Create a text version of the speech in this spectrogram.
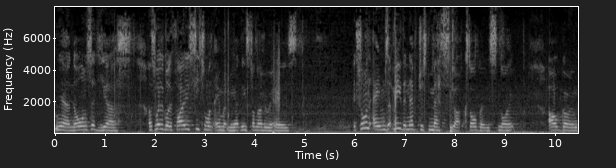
Yeah, no one said yes. I swear to God, if I see someone aim at me, at least I know who it is. If someone aims at me, then they've just messed up, because I'll go and snipe. I'll go and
